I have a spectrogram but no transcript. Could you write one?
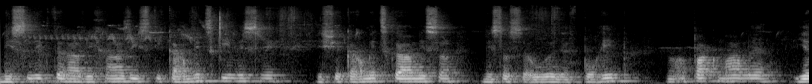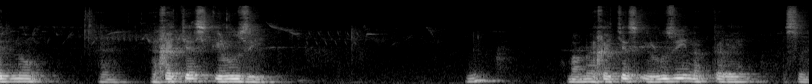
mysli, která vychází z té karmické mysli. Když je karmická mysl, mysl se uvede v pohyb. No a pak máme jednu eh, řetěz iluzí. Hm? Máme řetěz iluzí, na který se,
